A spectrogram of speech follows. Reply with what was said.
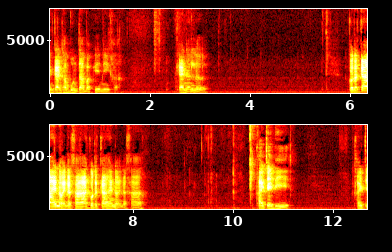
เป็นการทำบุญตามประเพณีค่ะ แค่นั้นเลย กดตะกร้าให้หน่อยนะคะ กดตะกร้าให้หน่อยนะคะ ใครใจดี ใครใจ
